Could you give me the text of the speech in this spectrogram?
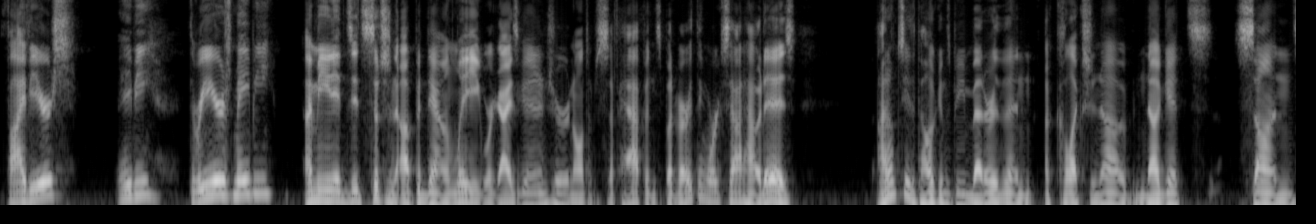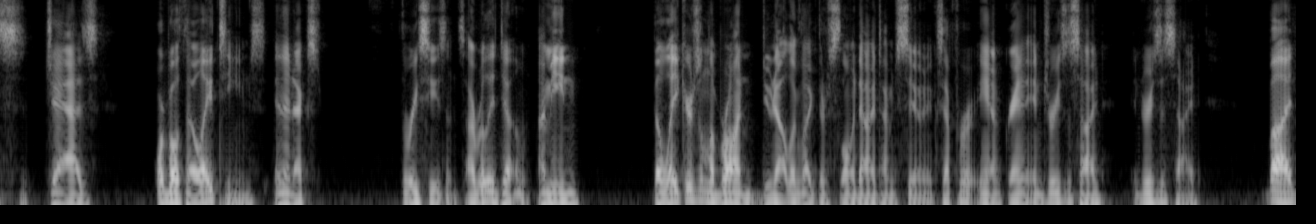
five years, maybe three years, maybe. I mean, it's it's such an up and down league where guys get injured and all types of stuff happens. But if everything works out how it is, I don't see the Pelicans being better than a collection of Nuggets, Suns, Jazz, or both LA teams in the next three seasons. I really don't. I mean the Lakers and LeBron do not look like they're slowing down anytime soon, except for, you know, granted, injuries aside, injuries aside. But,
